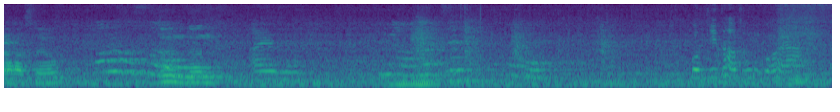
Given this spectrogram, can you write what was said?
났어요. 눈, 눈. 아이고. 어디 다둔 거야?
